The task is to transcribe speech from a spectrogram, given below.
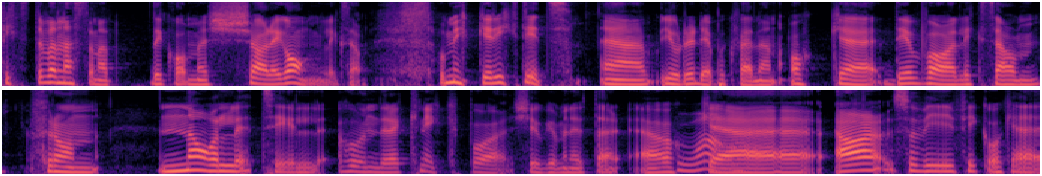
visste väl nästan att det kommer köra igång. Liksom. Och mycket riktigt eh, gjorde det på kvällen. Och eh, det var liksom från noll till 100 knyck på 20 minuter. Och, Wow. eh, ja, så vi fick åka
